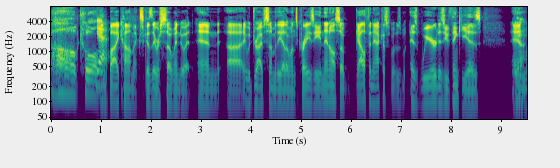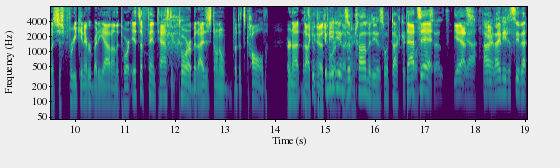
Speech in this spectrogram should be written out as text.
Oh, cool. Yeah. and buy comics because they were so into it, and uh, it would drive some of the other ones crazy. And then also Galifianakis was as weird as you think he is, and Yeah. was just freaking everybody out on the tour. It's a fantastic tour, but I just don't know what it's called or not. That's Docu- uh, The tour, but comedians of comedy is what Dr. That's Callahan it. says. Yes. Yeah. All right. I need to see that.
